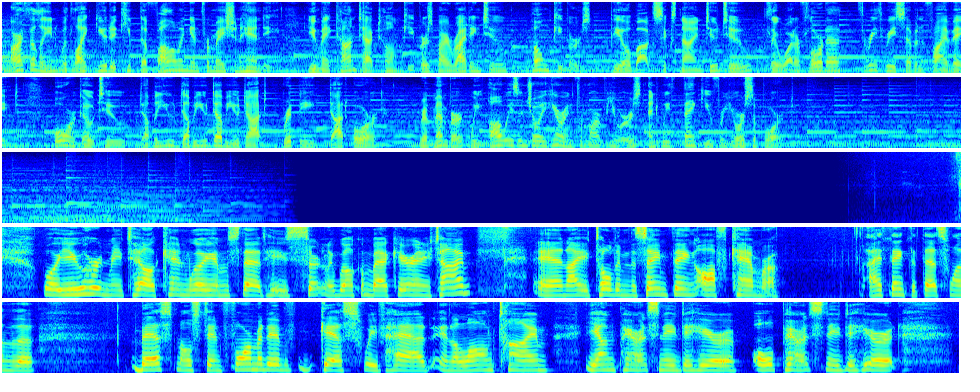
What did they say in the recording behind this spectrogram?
Arthelene would like you to keep the following information handy. You may contact Homekeepers by writing to Homekeepers, P.O. Box 6922, Clearwater, Florida 33758, or go to www.rippy.org. Remember, we always enjoy hearing from our viewers and we thank you for your support. Well, you heard me tell Ken Williams that he's certainly welcome back here anytime. And I told him the same thing off camera. I think that that's one of the best, most informative guests we've had in a long time. Young parents need to hear it, old parents need to hear it.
